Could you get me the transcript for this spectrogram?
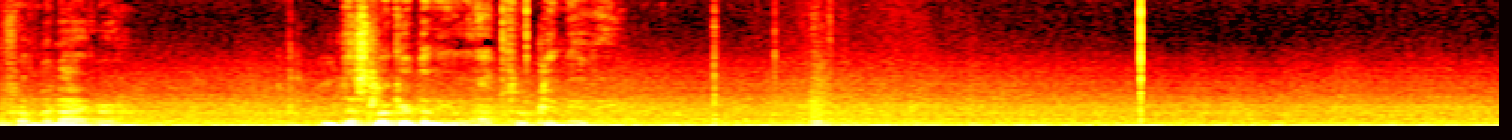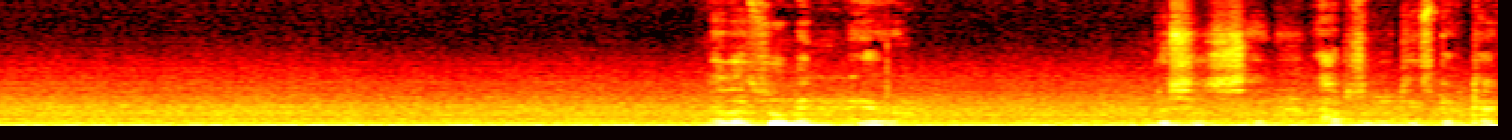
from the Niagara. Just look at the view, absolutely amazing. I zoom in here, this is absolutely spectacular.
